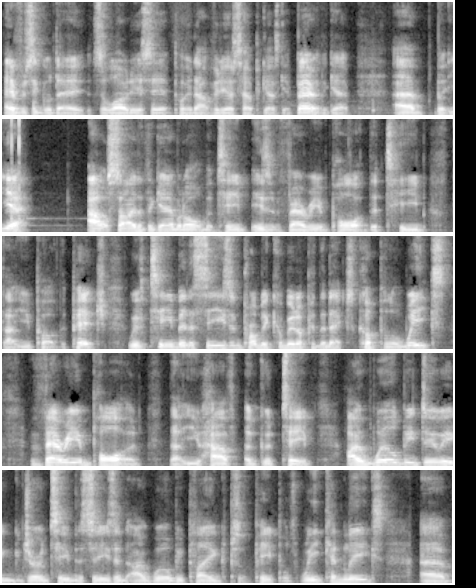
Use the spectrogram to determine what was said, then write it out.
Every single day, Zelonius here putting out videos to help you guys get better at the game. Um, but yeah, outside of the game and ultimate team is very important. The team that you put on the pitch. With team of the season probably coming up in the next couple of weeks, very important that you have a good team. I will be doing during team of the season. I will be playing some people's weekend leagues. Um,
